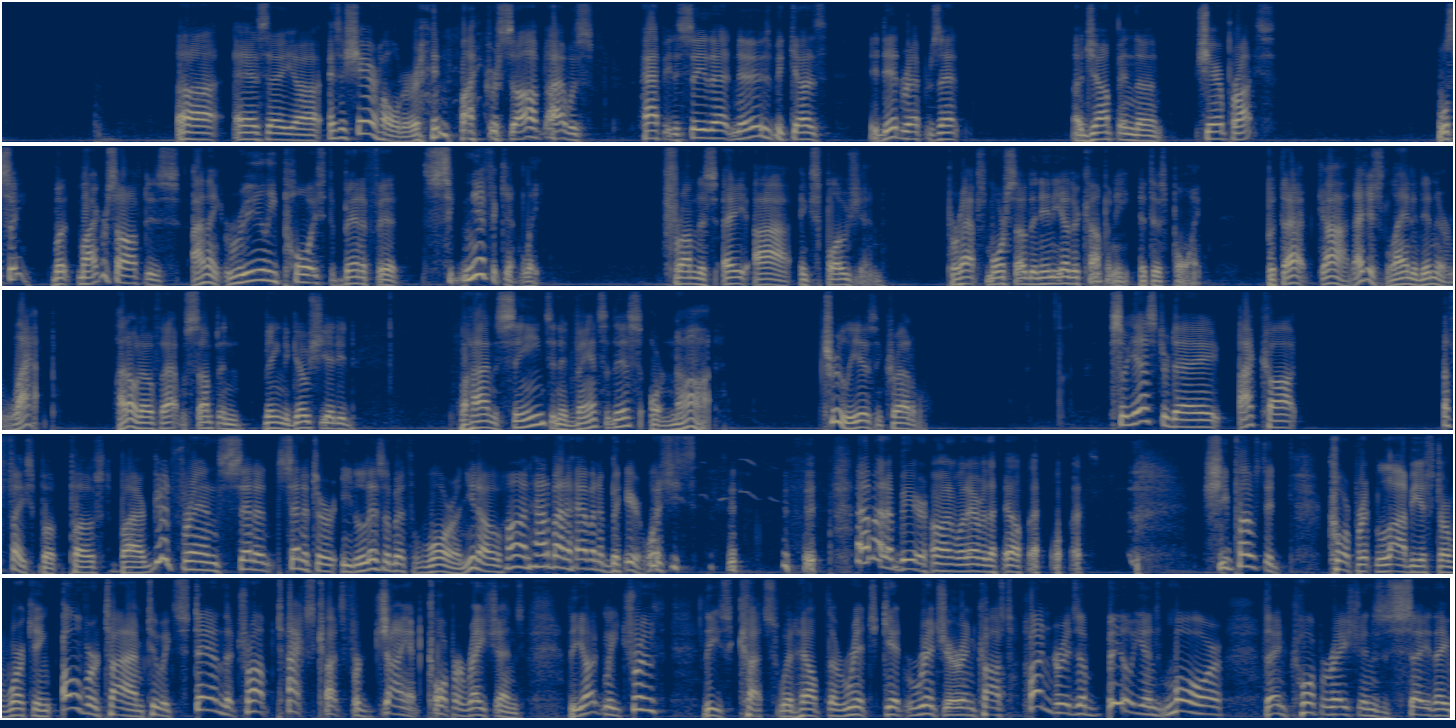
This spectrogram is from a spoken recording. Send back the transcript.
Uh, as a uh, as a shareholder in Microsoft, I was happy to see that news because it did represent a jump in the share price. We'll see. But Microsoft is, I think, really poised to benefit significantly from this AI explosion, perhaps more so than any other company at this point. But that, God, that just landed in their lap. I don't know if that was something being negotiated behind the scenes in advance of this or not. Truly is incredible. So, yesterday, I caught a Facebook post by our good friend Sen- Senator Elizabeth Warren. You know, hon, how about having a beer? What she say? how about a beer, hon? Whatever the hell that was. She posted, corporate lobbyists are working overtime to extend the Trump tax cuts for giant corporations. The ugly truth these cuts would help the rich get richer and cost hundreds of billions more than corporations say they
